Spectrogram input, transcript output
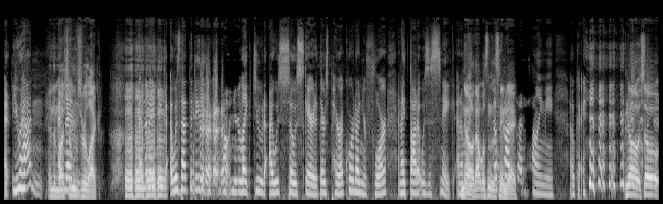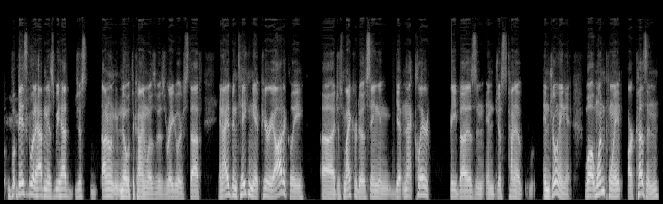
And you hadn't. And the And then- mushrooms were like. And then I think was that the day that you came out and you're like, "Dude, I was so scared. There's paracord on your floor, and I thought it was a snake." And I'm no like, No, that wasn't the "Just same got day telling me, okay. no so basically what happened is we had just i don't know what the kind was it was regular stuff and i had been taking it periodically uh just microdosing and getting that clarity buzz and, and just kind of enjoying it well at one point our cousin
